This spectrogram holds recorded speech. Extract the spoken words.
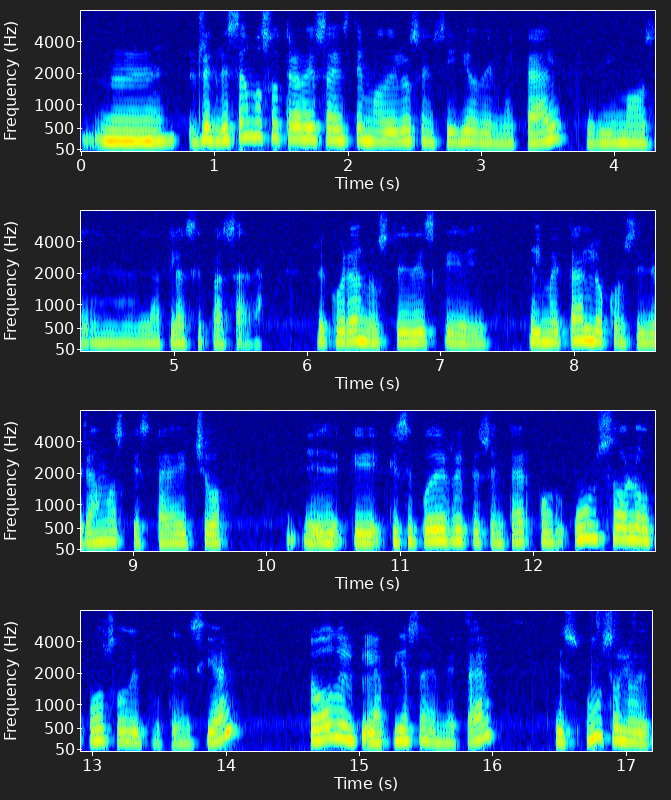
Mm, regresamos otra vez a este modelo sencillo de metal que vimos en la clase pasada. Recuerdan ustedes que el, metal lo consideramos que está hecho, eh, que, se puede representar por un solo pozo de potencial. Toda la pieza de metal es un solo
